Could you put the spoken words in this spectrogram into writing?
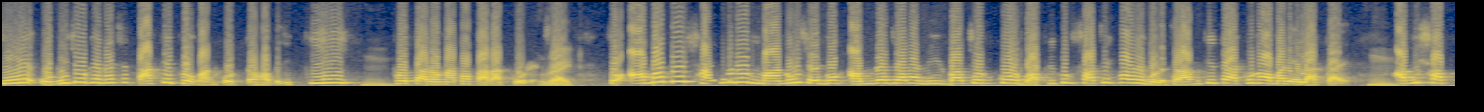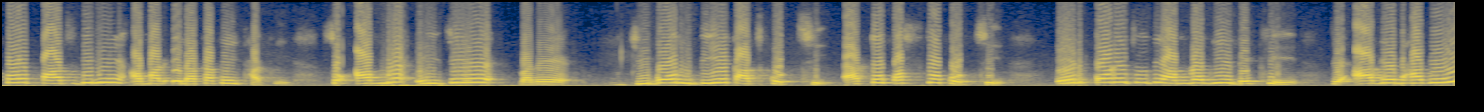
যে অভিযোগ এনেছে তাকে প্রমাণ করতে হবে যে কি প্রতারণাটা তারা করেছে। রাইট তো আমাদের সাধারণ মানুষ এবং আমরা যারা নির্বাচন করব আপনি খুব সঠিকভাবে বলেছেন আমি কিন্তু এখনও আমার এলাকায়। আমি সপ্তাহে পাঁচ দিনে আমার এলাকাতেই থাকি। তো আমরা এই যে মানে জীবন দিয়ে কাজ করছি এত কষ্ট করছি। এরপরে যদি আমরা গিয়ে দেখি যে আগে ভাগেই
